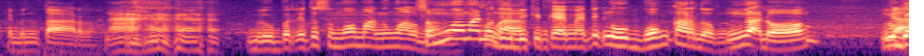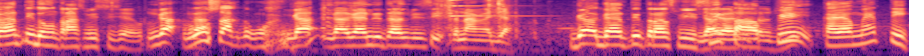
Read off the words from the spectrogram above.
Eh bentar. Nah, Bluebird itu semua manual, Bang. Semua Kok manual. dibikin kayak Matic lu bongkar dong. enggak dong. Lu Enggak. ganti dong transmisinya. Enggak, enggak. Rusak dong. Enggak, enggak ganti transmisi, tenang aja. Nggak ganti transmisi Nggak ganti tapi kayak Matic.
